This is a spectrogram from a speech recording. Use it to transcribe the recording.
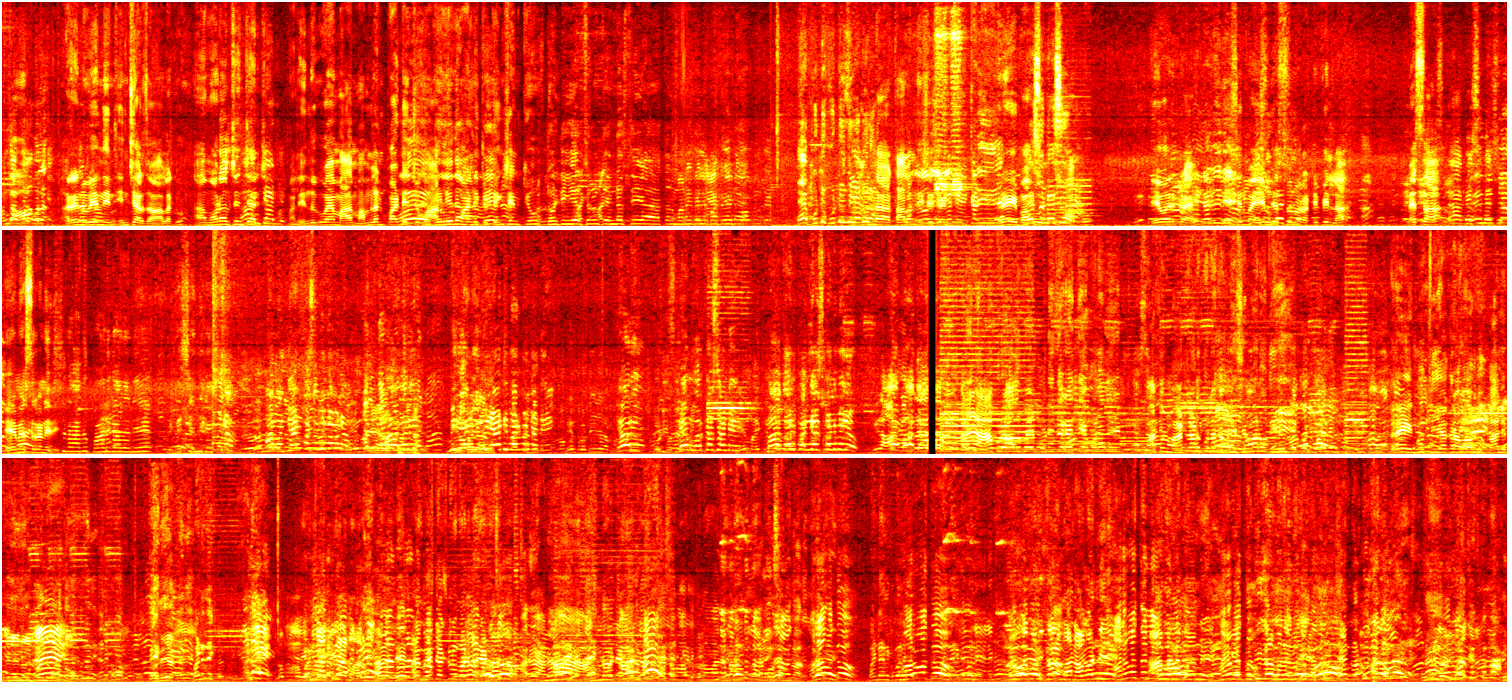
अंदर जा बोल के అరే నువ్వేంది ఇన్ఛార్జ్ వాళ్ళకు ఆ మోడల్స్ ఇన్ఛార్జ్ మళ్ళీ ఎందుకు పోయా? మా మమ్మల్ని పాటించు మా రూల్ పాటించు టెన్షన్ క్యూ ట్వంటీ ఇయర్స్ నుంచి ఇండస్ట్రీ అతను మనకి తెలియపట్టే ఏ పుట్టు పుట్టు ఉంది కదా. ఉందా తాళం తీసేసేయండి రే బాబు మెస్సు, మెస్సు. ఏ వరకు రా? ఏ సినిమా ఏం చేస్తున్నారా టిఫిన్ లా మెస్సా. ఏ మెస్ అనేది కాదు పాడు కాదు. అది ఎవరు? వర్కర్స్ అండి? మాతో పని చేసుకోండి మీరు. రాదు పోయి ప్రొడ్యూసర్ అయితే ఏమన్నది? మాతో మాట్లాడుకున్నా సినిమా నువ్వు తీయి. అరే నువ్వు తీయకరా బాబు కాలి పిల్లి నువ్వు ఇబ్బంది. అరే అన్న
